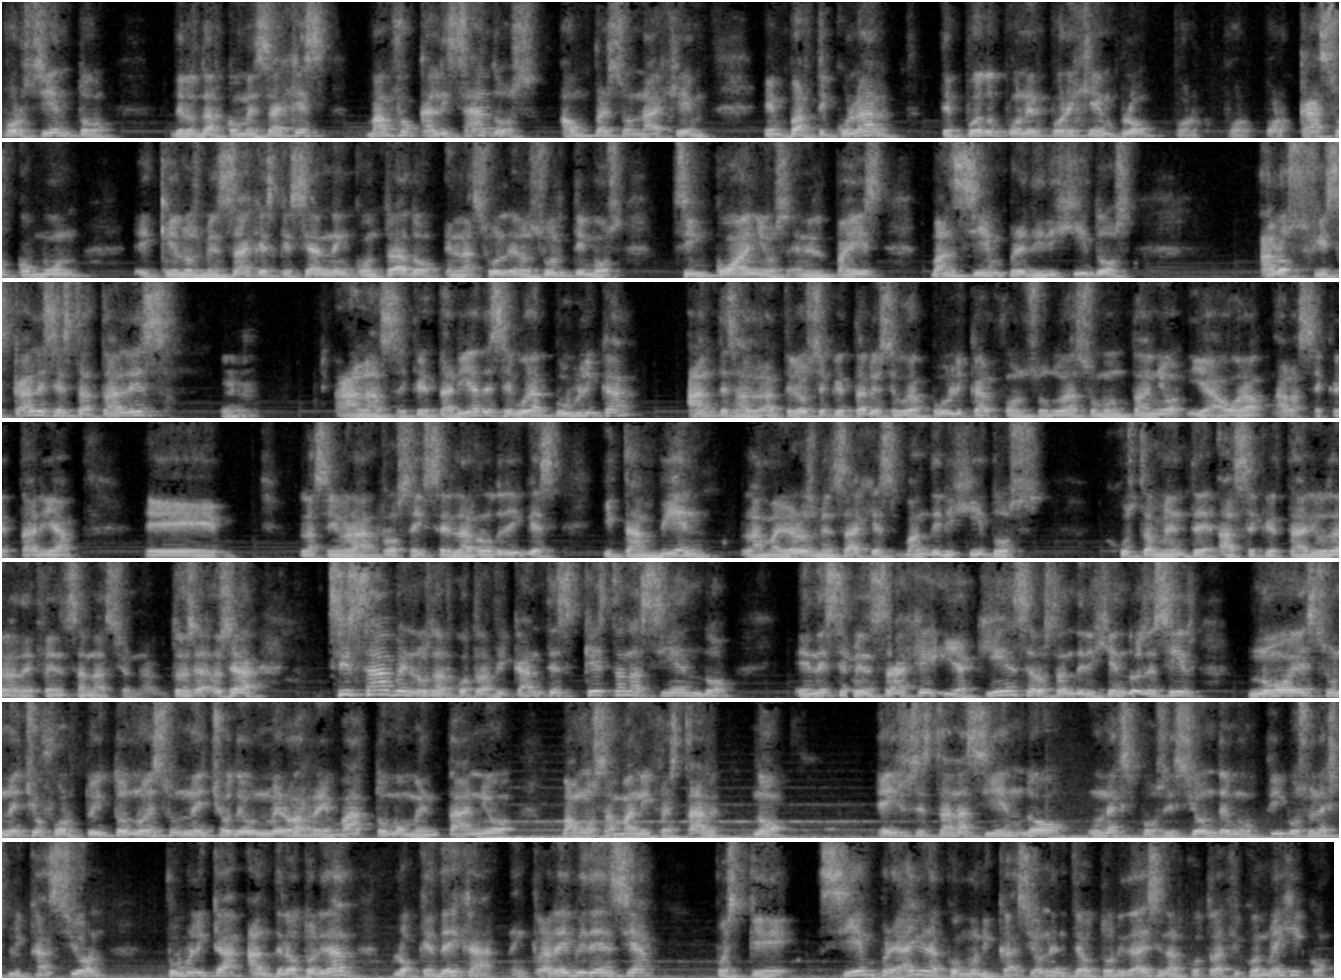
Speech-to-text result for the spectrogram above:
de los narcomensajes van focalizados a un personaje en particular. Te puedo poner, por ejemplo, por, por, caso común, eh, que los mensajes que se han encontrado en, en los últimos cinco años en el país van siempre dirigidos a los fiscales estatales, a la Secretaría de Seguridad Pública, antes al anterior secretario de Seguridad Pública, Alfonso Durazo Montaño, y ahora a la secretaria eh, la señora Rosa Isela Rodríguez. Y también la mayoría de los mensajes van dirigidos justamente al secretario de la Defensa Nacional. Entonces, o sea, sí saben los narcotraficantes qué están haciendo en ese mensaje y a quién se lo están dirigiendo. Es decir, no es un hecho fortuito, no es un hecho de un mero arrebato momentáneo, vamos a manifestar, no. Ellos están haciendo una exposición de motivos, una explicación pública ante la autoridad, lo que deja en clara evidencia pues que siempre hay una comunicación entre autoridades y narcotráfico en México.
